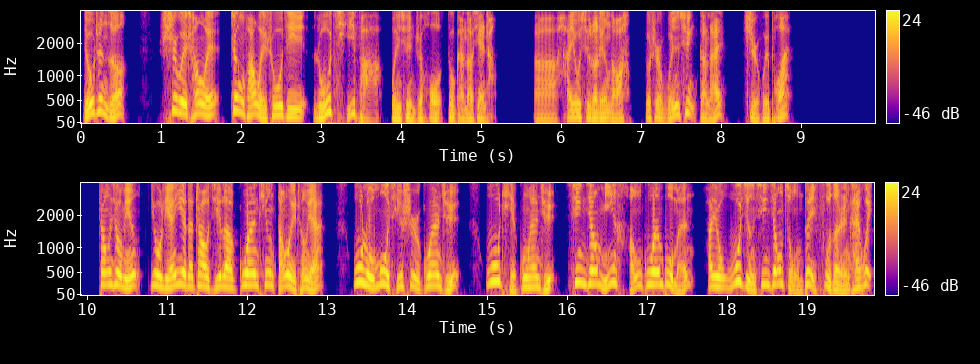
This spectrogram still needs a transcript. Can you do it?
刘振泽，市委常委、政法委书记卢启法闻讯之后都赶到现场，啊，还有许多领导啊，都是闻讯赶来指挥破案。张秀明又连夜的召集了公安厅党委成员、乌鲁木齐市公安局、乌铁公安局、新疆民航公安部门，还有武警新疆总队负责人开会，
